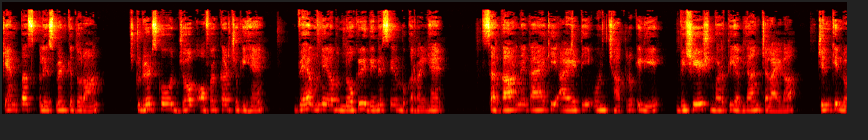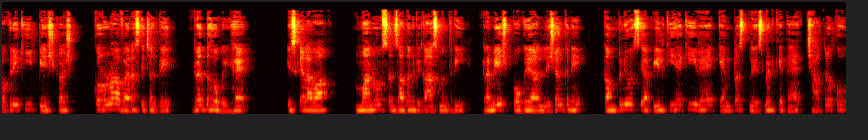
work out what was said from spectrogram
कैंपस प्लेसमेंट के दौरान स्टूडेंट्स को जॉब ऑफ़र कर चुकी हैं वह उन्हें अब नौकरी देने से मुकर रही हैं। सरकार ने कहा है कि आईआईटी उन छात्रों के लिए विशेष भर्ती अभियान चलाएगा, जिनकी नौकरी की पेशकश कोरोना वायरस के चलते रद्द हो गई है। इसके अलावा मानव संसाधन विकास मंत्री रमेश पोखरियाल निशंक ने कंपनियों से अपील की है कि वह कैंपस प्लेसमेंट के तहत छात्रों को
